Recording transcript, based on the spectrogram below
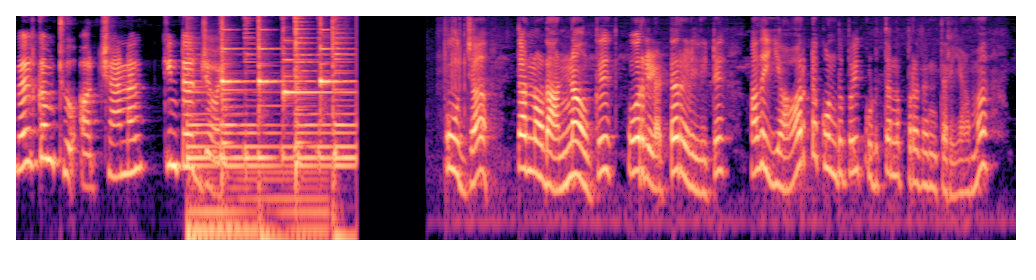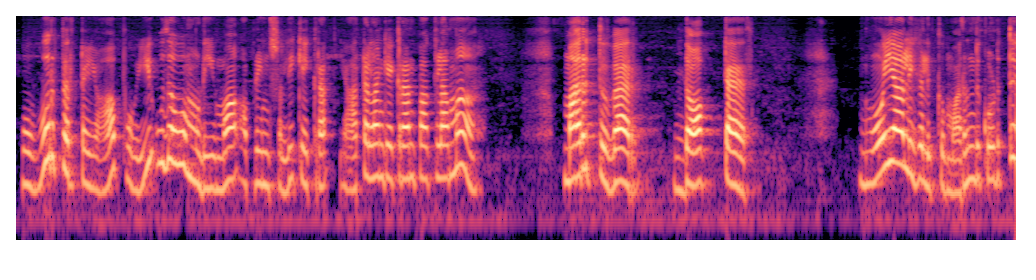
Welcome to our channel Kinder Joy Pooja தன்னோட அண்ணாவுக்கு ஒரு லெட்டர் எழுதிட்டு அதை யார்கிட்ட கொண்டு போய் கொடுத்து அனுப்புறதுன்னு தெரியாமல் ஒவ்வொருத்தர்கிட்டையா போய் உதவ முடியுமா அப்படின்னு சொல்லி கேட்குறா யார்கிட்டலாம் கேட்குறான்னு பார்க்கலாமா? மருத்துவர் டாக்டர் நோயாளிகளுக்கு மருந்து கொடுத்து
